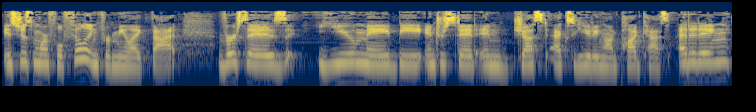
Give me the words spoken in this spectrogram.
it's just more fulfilling for me like that versus you may be interested in just executing on podcast editing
